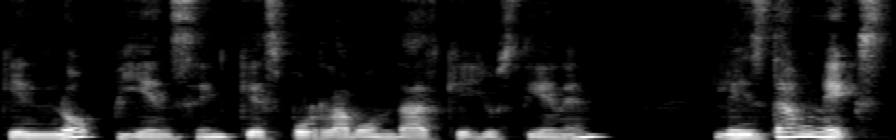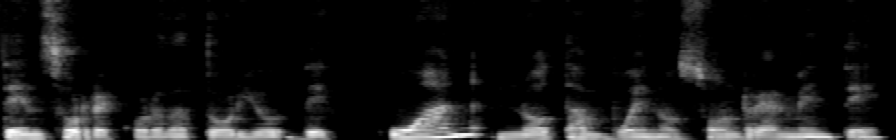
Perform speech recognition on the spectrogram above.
que no piensen que es por la bondad que ellos tienen, les da un extenso recordatorio de cuán no tan buenos son realmente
